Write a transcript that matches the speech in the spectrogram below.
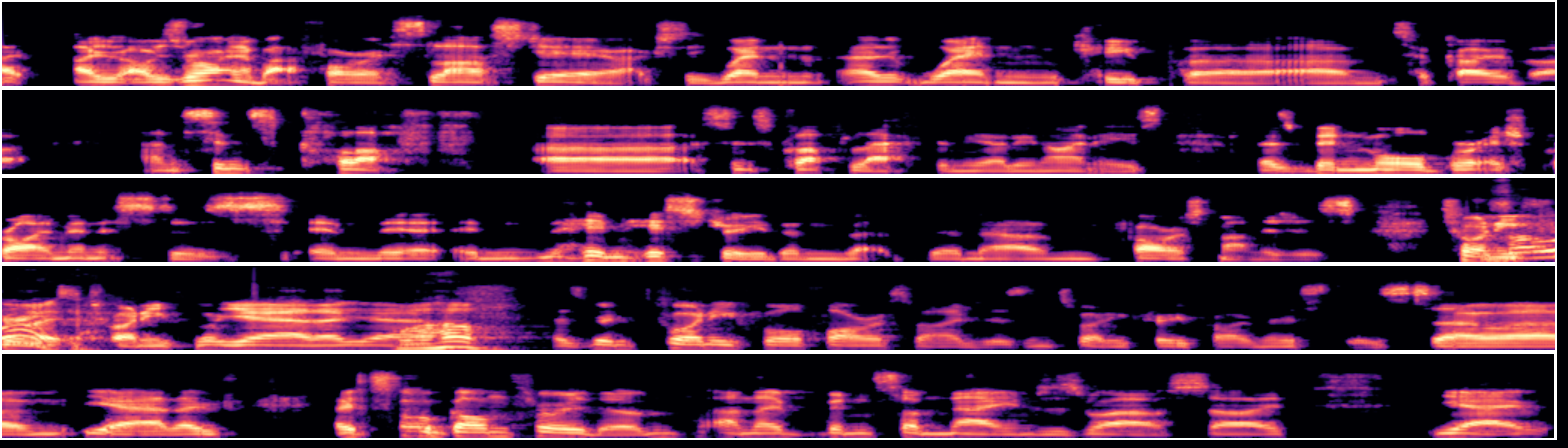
I, I, I was writing about Forest last year actually when uh, when Cooper um, took over, and since Clough uh, since Clough left in the early nineties, there's been more British prime ministers in the in, in history than than um, Forest managers. Twenty three right? to twenty four. Yeah, yeah. Wow. There's been twenty four Forest managers and twenty three prime ministers. So um, yeah, they've they've sort of gone through them, and they've been some names as well. So yeah, it,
